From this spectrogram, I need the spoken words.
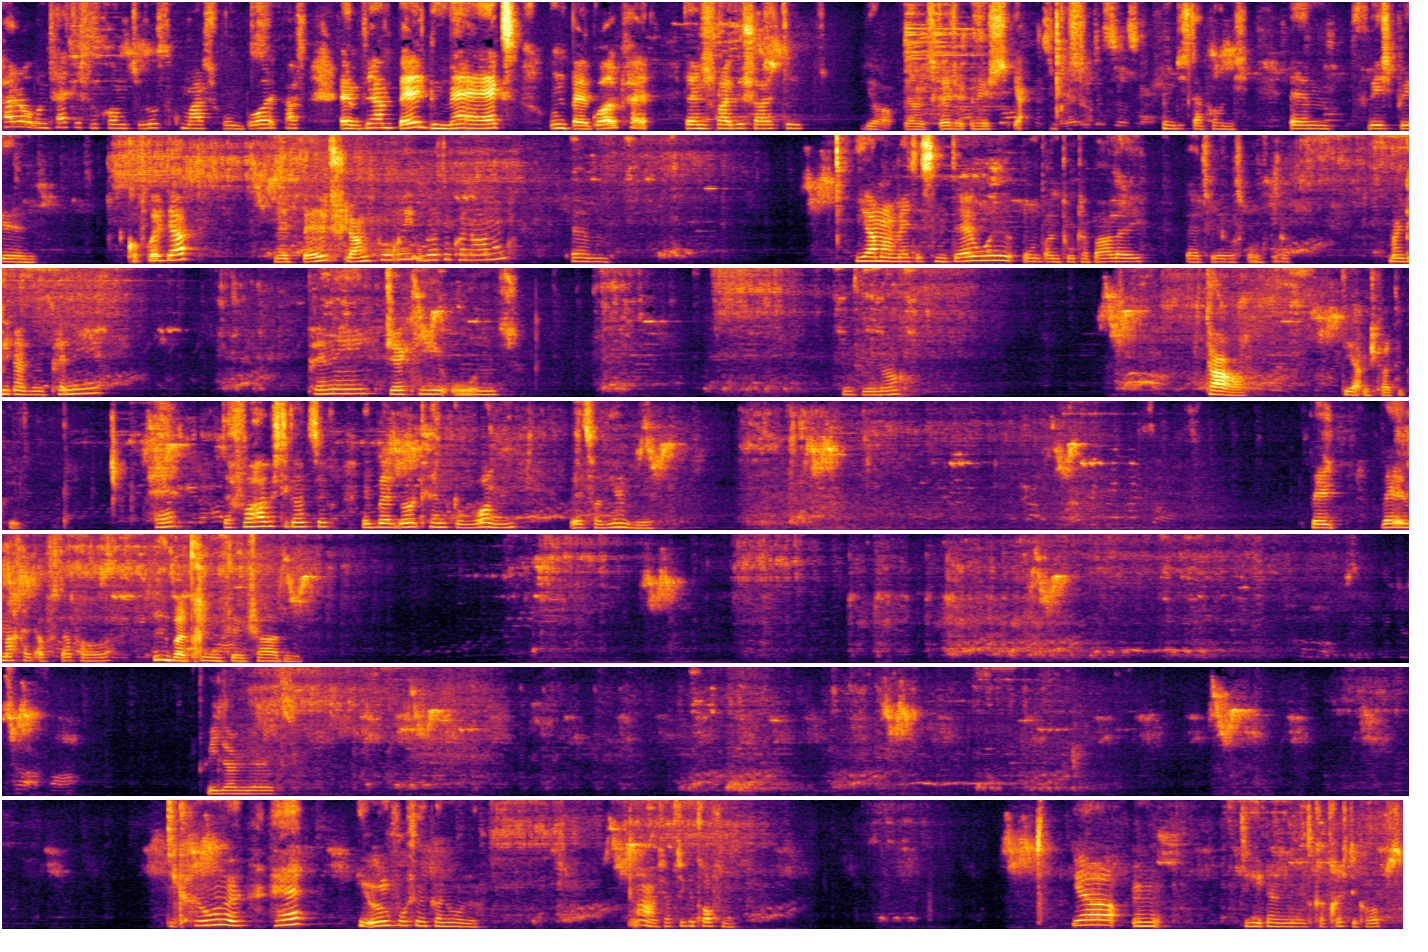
Hallo und herzlich willkommen zu Lust Kumash und Broadcast. Ähm, wir haben Bell Max und Bell Goldcat ähm, freigeschaltet. Ja, wir haben das Gadget nicht. Ja. Und die Star Power nicht. Ähm, wir spielen Kopfgeldjagd mit Bell, Schlangenpori oder so, keine Ahnung. Ähm, ja, mein Mate ist ein Daryl und ein toter Barley, der jetzt wieder gespawnt wurde. Mein Gegner sind Penny, Penny, Jackie und und wer noch? Tara. Die hat mich gerade gekillt. Hä? Davor habe ich die ganze Zeit mit Bad Goldhand gewonnen. Wer jetzt verlieren will. Bell, Bell macht halt auf Star Power übertrieben viel Schaden. WLAN Lags. Die Kanone. Hä? Irgendwo ist eine Kanone. Ah, ich habe sie getroffen. Ja, mh, die Gegner nehmen jetzt gerade richtig hops.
